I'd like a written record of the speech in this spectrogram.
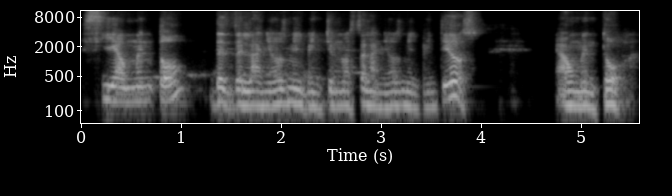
sí aumentó desde el año 2021 hasta el año 2022. Aumentó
